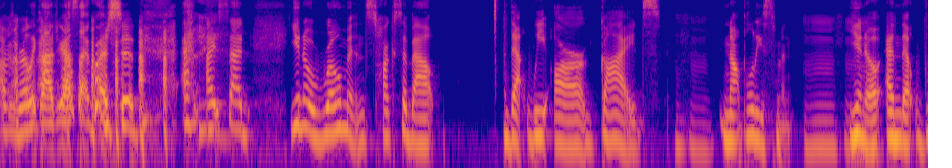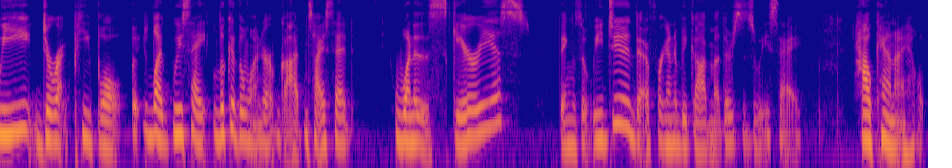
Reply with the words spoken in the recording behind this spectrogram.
I was really glad you asked that question. And I said, you know, Romans talks about that we are guides, mm-hmm. not policemen. Mm-hmm. You know, and that we direct people. Like we say, look at the wonder of God. And so I said, one of the scariest things that we do, that if we're going to be godmothers, is we say, "How can I help?"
